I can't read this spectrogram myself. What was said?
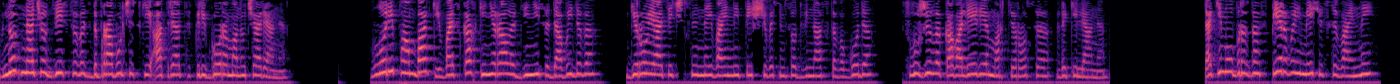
Вновь начал действовать добровольческий отряд Григора Манучаряна. В Лори-Памбаке в войсках генерала Дениса Давыдова, героя Отечественной войны 1812 года, служила кавалерия Мартироса Векеляна. Таким образом, в первые месяцы войны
